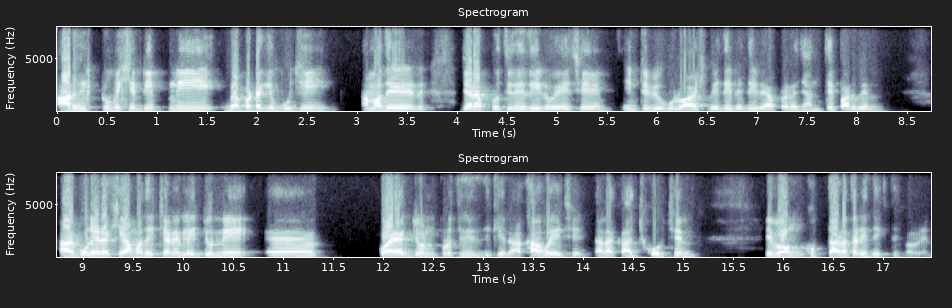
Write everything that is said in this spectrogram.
আরও একটু বেশি ডিপলি ব্যাপারটাকে বুঝি। আমাদের যারা প্রতিনিধি রয়েছে ইন্টারভিউ গুলো আসবে ধীরে ধীরে আপনারা জানতে পারবেন। আর বলে রাখি, আমাদের চ্যানেলের জন্য কয়েকজন প্রতিনিধিকে রাখা হয়েছে, তারা কাজ করছেন এবং খুব তাড়াতাড়ি দেখতে পাবেন।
